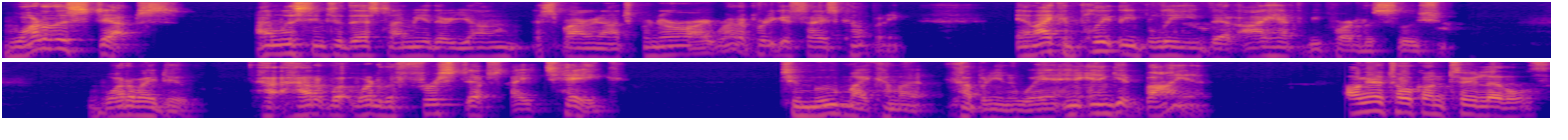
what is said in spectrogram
what are the steps? I'm listening to this, and I'm either a young aspiring entrepreneur or I run a pretty good sized company. And I completely believe that I have to be part of the solution. What do I do? How, how do, what, what are the first steps I take to move my com- company in a way and, and get buy-in? I'm going to talk on two levels,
